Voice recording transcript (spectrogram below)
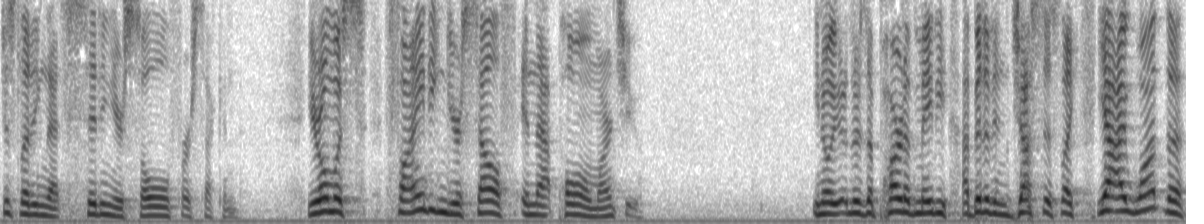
just letting that sit in your soul for a second. You're almost finding yourself in that poem, aren't you? You know, there's a part of maybe a bit of injustice. Like, yeah, I want the,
